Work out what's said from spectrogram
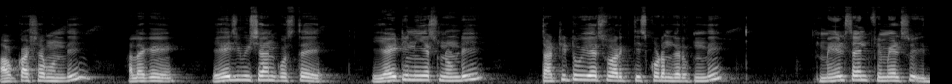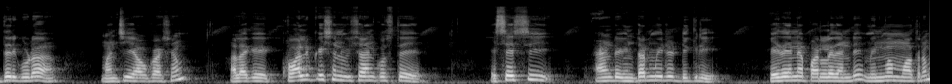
అవకాశం ఉంది. అలాగే ఏజ్ విషయానికి వస్తే ఎయిటీన్ ఇయర్స్ నుండి థర్టీ టూ ఇయర్స్ వరకు తీసుకోవడం జరుగుతుంది. మేల్స్ అండ్ ఫిమేల్స్ ఇద్దరికి కూడా మంచి అవకాశం. అలాగే క్వాలిఫికేషన్ విషయానికి వస్తే ఎస్ఎస్సి అండ్ ఇంటర్మీడియట్ డిగ్రీ ఏదైనా పర్లేదండి మినిమం మాత్రం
